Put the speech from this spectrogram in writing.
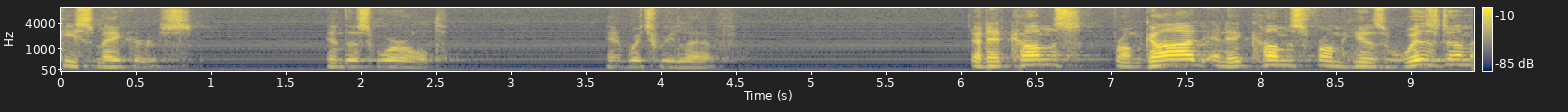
peacemakers in this world in which we live. And it comes from God and it comes from his wisdom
